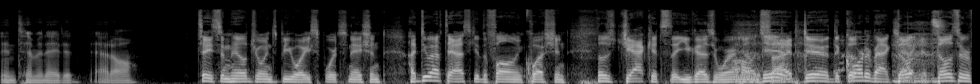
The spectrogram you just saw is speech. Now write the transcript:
intimidated at all. Taysom Hill joins BYU Sports Nation. I do have to ask you the following question: Those jackets that you guys are wearing Oh, on the dude, side, dude, the quarterback Tho- jackets. Those are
